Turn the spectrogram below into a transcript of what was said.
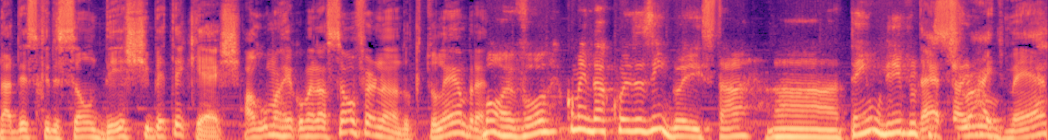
na descrição deste BTcast. Alguma recomendação, Fernando, que tu lembra? Bom, eu vou recomendar coisas em inglês, tá? Uh, tem um livro That's que saiu, right, man.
